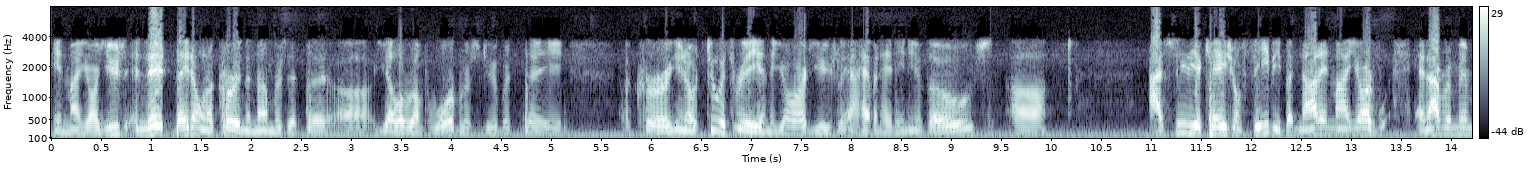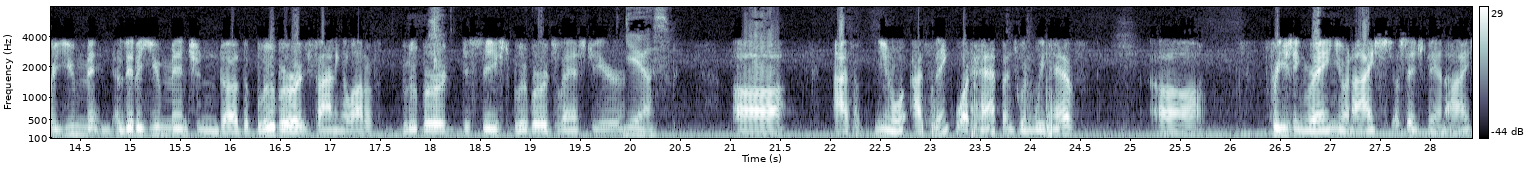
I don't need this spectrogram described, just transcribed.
in my yard. Usually, and they they don't occur in the numbers that the uh, yellow-rumped warblers do, but they occur, you know, two or three in the yard usually. I haven't had any of those. Uh, I see the occasional phoebe, but not in my yard. And I remember you, Libby, you mentioned uh, the bluebird, finding a lot of bluebird, deceased bluebirds last year. Yes. Uh, I, you know, I think what happens when we have uh, freezing rain, you know, an ice, essentially an ice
